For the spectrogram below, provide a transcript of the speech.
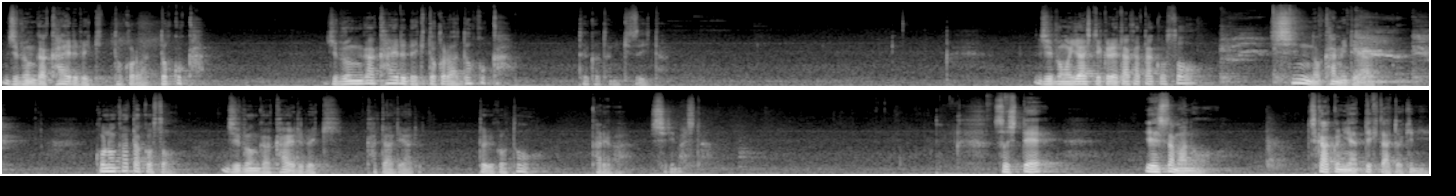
自分が帰るべきところはどこか。自分が帰るべきところはどこかということに気づいた。自分を癒してくれた方こそ真の神である。この方こそ自分が帰るべき方である。ということを彼は知りました。そしてイエス様の近くにやってきた時に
